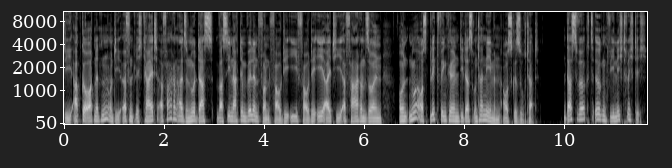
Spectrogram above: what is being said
die Abgeordneten und die Öffentlichkeit erfahren also nur das, was sie nach dem Willen von VDI, VDE IT erfahren sollen und nur aus Blickwinkeln, die das Unternehmen ausgesucht hat. Das wirkt irgendwie nicht richtig.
